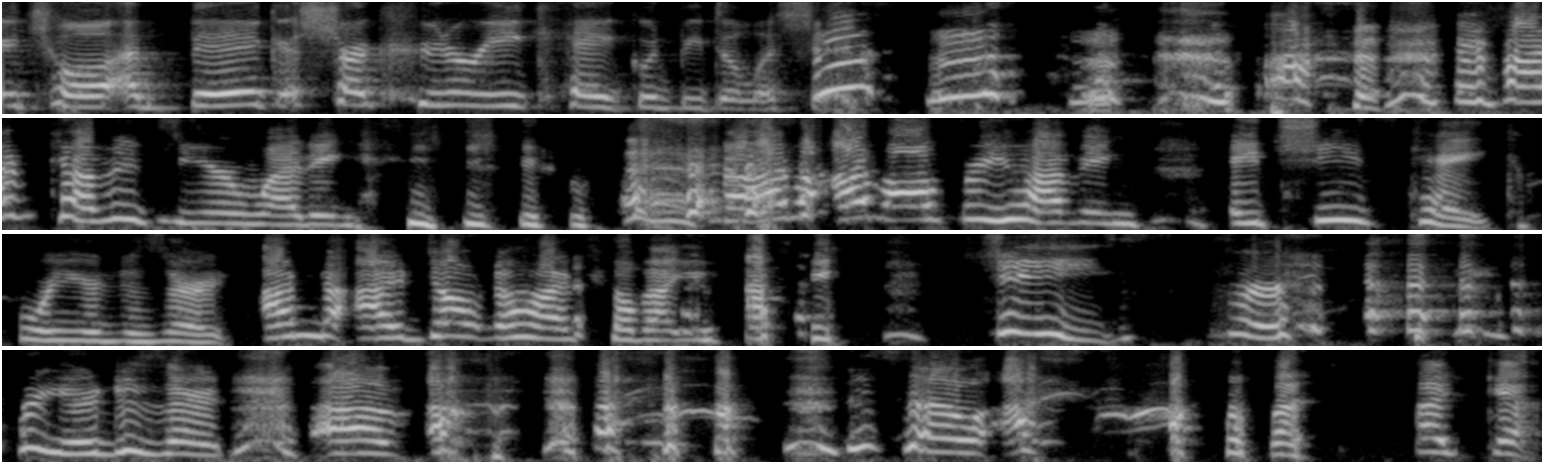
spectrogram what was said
Rachel, a big charcuterie cake would be delicious. if I'm coming to your wedding, you, I'm, I'm all for you having a cheesecake for your dessert. I'm not, I don't know how I feel about you having cheese for for your dessert. Um, so I I can't.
